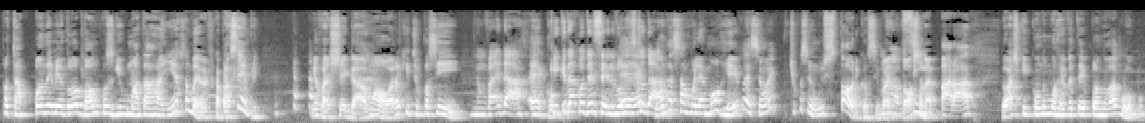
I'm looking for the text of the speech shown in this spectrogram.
Pô, tá pandemia global, não conseguiu matar a rainha, essa mulher vai ficar pra sempre. e vai chegar uma hora que, tipo assim. Não vai dar. É, O que que tá acontecendo? Vamos é, estudar. Quando essa mulher morrer, vai ser um, tipo assim, um histórico, assim. Vai, Não, nossa, sim. vai parar. Eu acho que quando morrer vai ter plano da Globo.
